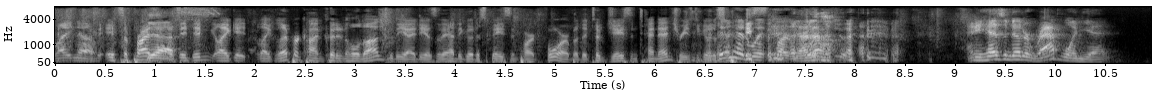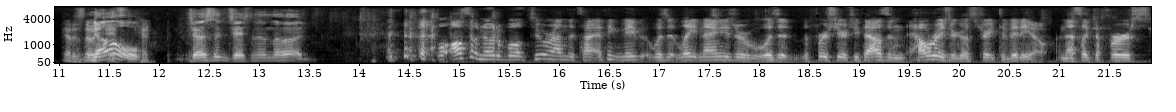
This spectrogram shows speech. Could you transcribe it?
lighten up. It's surprising Yes. that they didn't like it. Like Leprechaun couldn't hold on to the idea, so they had to go to space in part four. But it took Jason ten entries to go to Pinhead space. went in part I four. And he hasn't done a rap one yet. Yeah, there's no. No, Jason- Jason, Jason in the Hood. Well, also notable too around the time I think maybe was it late '90s or was it the first year 2000? Hellraiser goes straight to video, and that's like the first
